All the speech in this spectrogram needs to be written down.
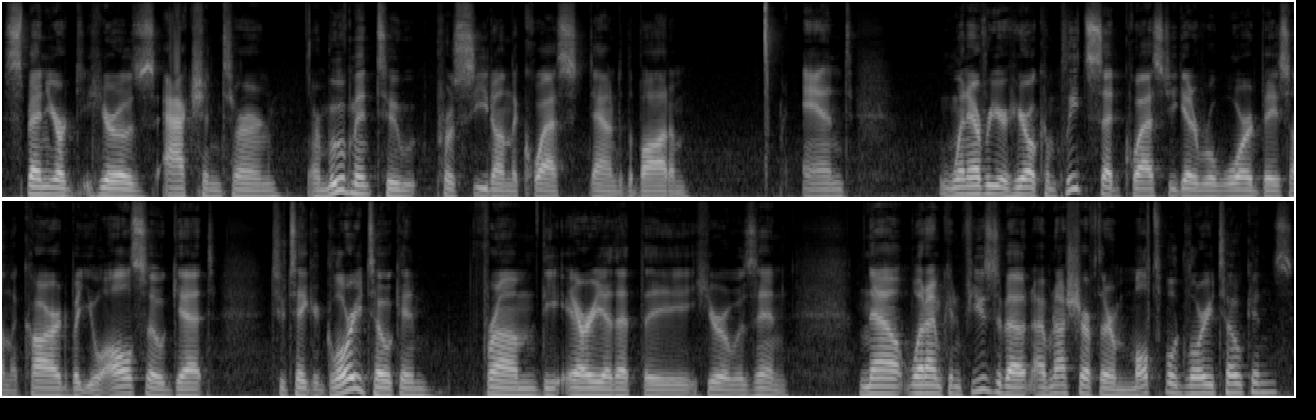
spend your hero's action turn or movement to proceed on the quest down to the bottom. And whenever your hero completes said quest, you get a reward based on the card, but you also get to take a glory token from the area that the hero was in. Now, what I'm confused about, I'm not sure if there are multiple glory tokens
